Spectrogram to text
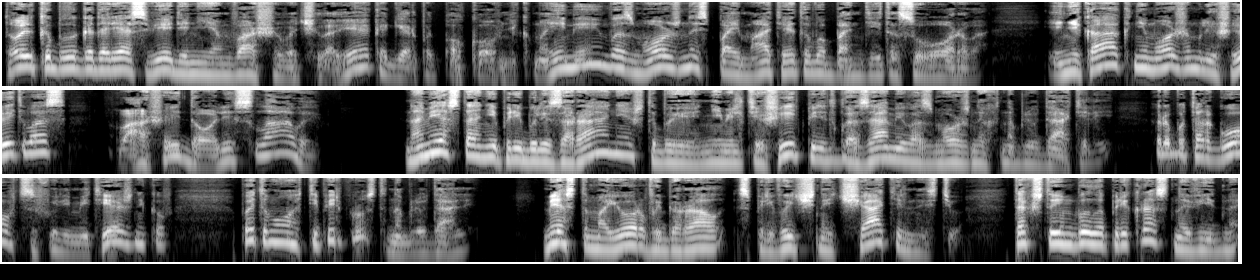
Только благодаря сведениям вашего человека, герподполковник, мы имеем возможность поймать этого бандита Суворова и никак не можем лишить вас вашей доли славы. На место они прибыли заранее, чтобы не мельтешить перед глазами возможных наблюдателей, работорговцев или мятежников, поэтому теперь просто наблюдали. Место майор выбирал с привычной тщательностью, так что им было прекрасно видно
